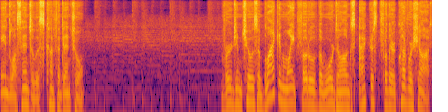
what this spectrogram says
and Los Angeles Confidential. Virgin chose a black and white photo of the War Dogs actress for their cover shot.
